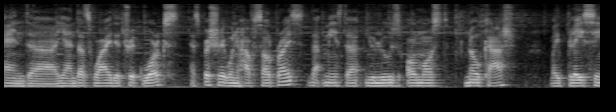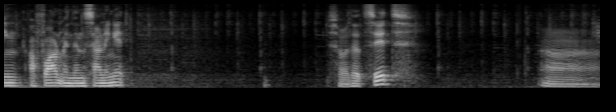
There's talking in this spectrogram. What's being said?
And uh, yeah, and that's why the trick works, especially when you have sell price. That means that you lose almost no cash by placing a farm and then selling it. So that's it. Uh,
